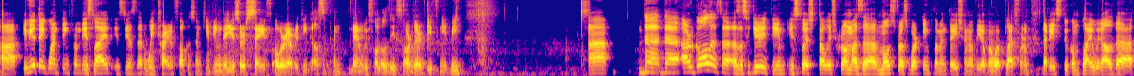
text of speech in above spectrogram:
Uh, if you take one thing from this slide, it's just that we try to focus on keeping the user safe over everything else, and then we follow this order if need be. Uh, the, the, our goal as a, as a security team is to establish Chrome as the most trustworthy implementation of the open web platform. That is to comply with all the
